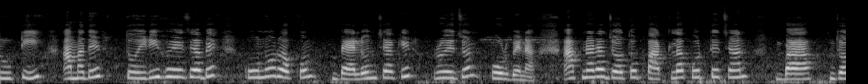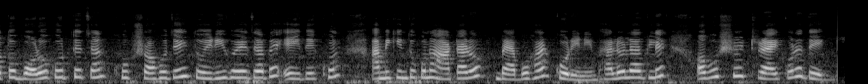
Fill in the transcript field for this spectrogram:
রুটি আমাদের তৈরি হয়ে যাবে। কোনো রকম ব্যালন চাকের প্রয়োজন পড়বে না। আপনারা যত পাতলা করতে চান বা যত বড় করতে চান, খুব সহজেই তৈরি হয়ে যাবে। এই দেখুন, আমি কিন্তু কোনো আটারও ব্যবহার করিনি। ভালো লাগলে অবশ্যই ট্রাই করে দেখবেন।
